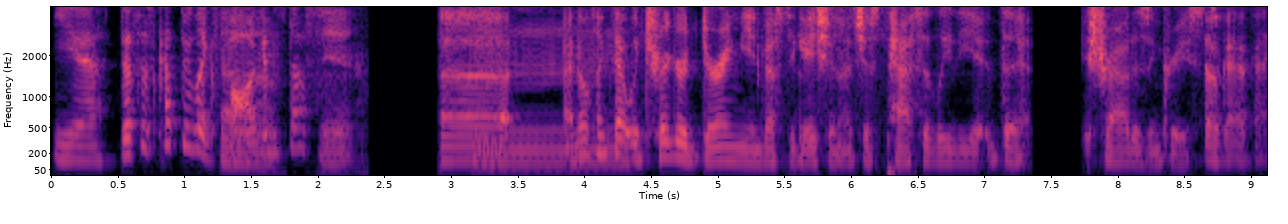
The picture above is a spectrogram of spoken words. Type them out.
Yeah. Does this cut through like fog Um, and stuff? Yeah. Uh I don't think that would trigger during the investigation. That's just passively the the shroud is increased. Okay. Okay.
